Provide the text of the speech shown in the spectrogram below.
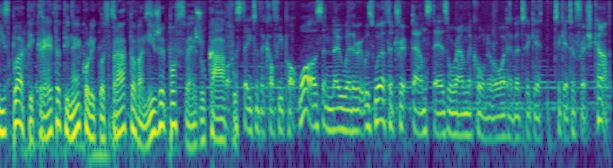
isplati kretati nekoliko spratova niže po svežu kafu. Downstairs or around the corner or whatever to get to get a fresh cup.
